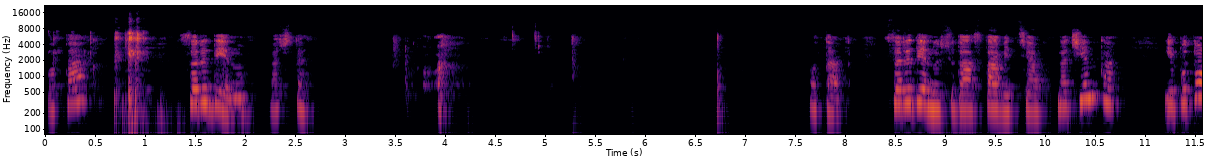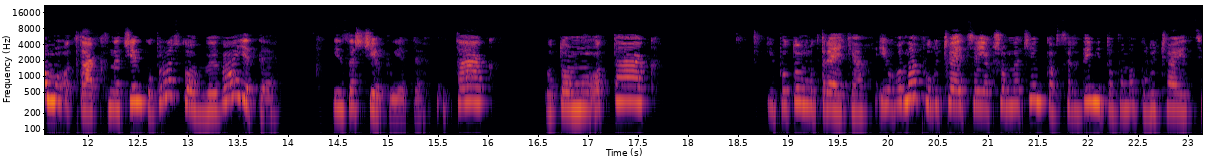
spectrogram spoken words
отак. Середину, бачите? Отак. Середину сюди ставиться начинка. І потім отак начинку просто обвиваєте і защепуєте. Отак, потім отак. І потім третя. І вона, виходить, якщо начинка всередині, то воно виходить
